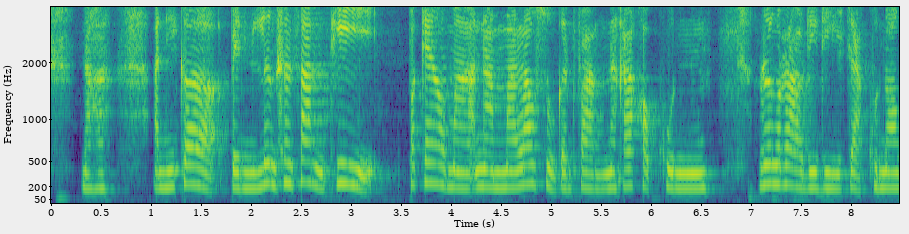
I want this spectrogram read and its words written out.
ๆนะคะ อันนี้ก็เป็นเรื่องสั้นๆที่ป้าแก้วมานำมาเล่าสู่กันฟังนะคะ ขอบคุณเรื่องราวดีๆ จากคุณน้อง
